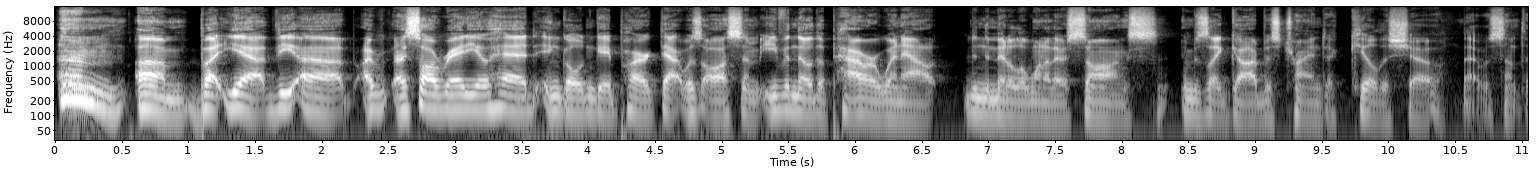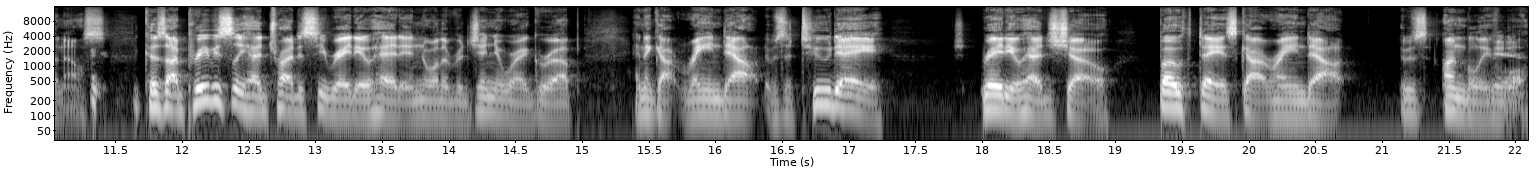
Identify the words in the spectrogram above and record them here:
um, but yeah, the uh, I, I saw Radiohead in Golden Gate Park. That was awesome. Even though the power went out in the middle of one of their songs, it was like God was trying to kill the show. That was something else. Because I previously had tried to see Radiohead in Northern Virginia, where I grew up, and it got rained out. It was a two-day Radiohead show. Both days got rained out. It was unbelievable. Yeah.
